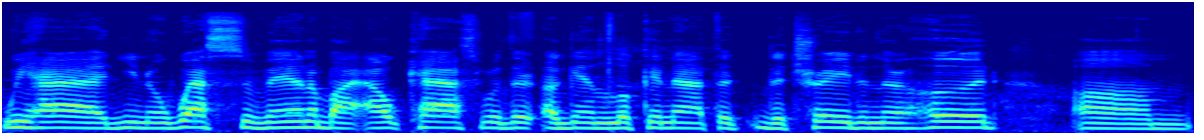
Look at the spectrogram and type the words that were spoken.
We had you know West Savannah by Outkast, where they're again looking at the, the trade in their hood. Um,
